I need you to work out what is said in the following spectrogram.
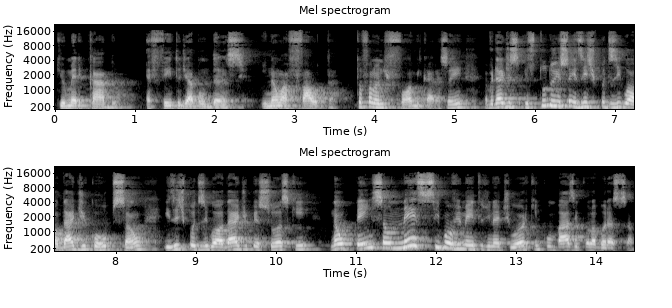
que o mercado é feito de abundância e não há falta, Estou falando de fome, cara. Isso aí, na verdade, isso, tudo isso existe por desigualdade de corrupção, existe por desigualdade de pessoas que não pensam nesse movimento de networking com base em colaboração.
